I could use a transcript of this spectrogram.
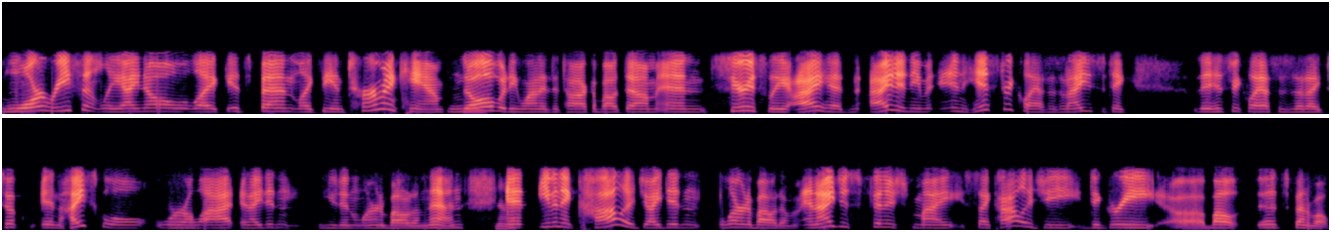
more recently, I know like it's been like the internment camp. Mm. Nobody wanted to talk about them, and seriously, I had I didn't even in history classes, and I used to take the history classes that I took in high school were a Mm. lot, and I didn't. You didn't learn about them then, No. and even in college, I didn't learn about them. And I just finished my psychology degree uh, about it's been about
